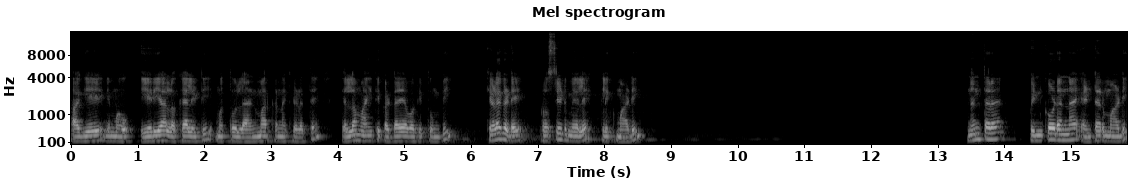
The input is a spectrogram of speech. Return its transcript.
ಹಾಗೆಯೇ ನಿಮ್ಮ ಏರಿಯಾ ಲೊಕ್ಯಾಲಿಟಿ ಮತ್ತು ಲ್ಯಾಂಡ್ಮಾರ್ಕನ್ನು ಕೇಳುತ್ತೆ. ಎಲ್ಲ ಮಾಹಿತಿ ಕಡ್ಡಾಯವಾಗಿ ತುಂಬಿ ಕೆಳಗಡೆ ಪ್ರೊಸೀಡ್ ಮೇಲೆ ಕ್ಲಿಕ್ ಮಾಡಿ. ನಂತರ ಪಿನ್ ಕೋಡನ್ನು ಎಂಟರ್ ಮಾಡಿ.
